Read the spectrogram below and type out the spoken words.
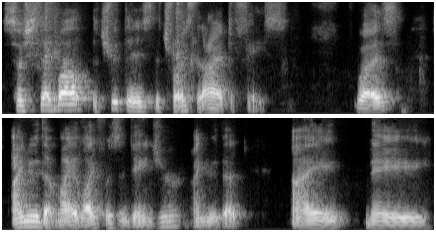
So she said well the truth is the choice that i had to face was I knew that my life was in danger. I knew that I may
